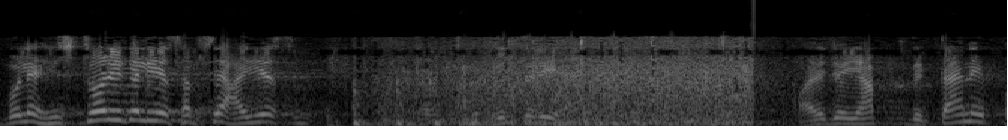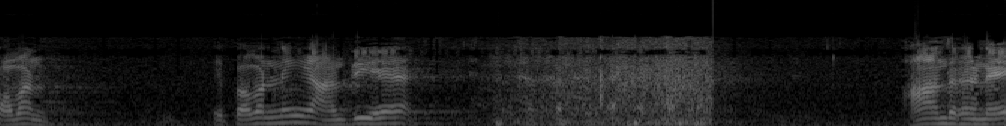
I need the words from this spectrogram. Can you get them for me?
बोले हिस्टोरिकली ये सबसे हाईएस्ट विक्ट्री है और ये जो यहाँ दिखता है ना ये पवन ये पवन नहीं ये आंधी है आंध्र ने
